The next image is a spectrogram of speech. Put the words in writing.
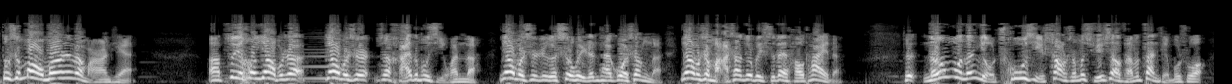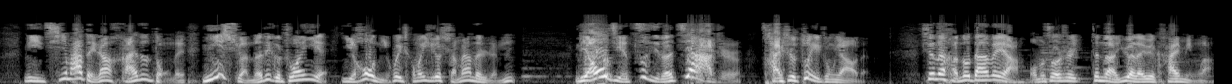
都是冒蒙的往上填，啊，最后要不是要不是这孩子不喜欢的，要么是这个社会人才过剩的，要么是马上就被时代淘汰的，这能不能有出息，上什么学校咱们暂且不说，你起码得让孩子懂得，你选择这个专业以后你会成为一个什么样的人，了解自己的价值才是最重要的。现在很多单位啊，我们说是真的越来越开明了，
